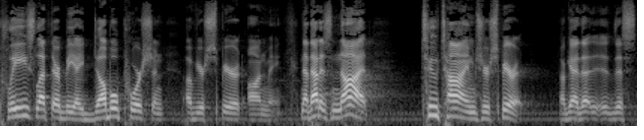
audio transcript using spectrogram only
Please let there be a double portion of your spirit on me. Now, that is not two times your spirit. Okay, that, this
